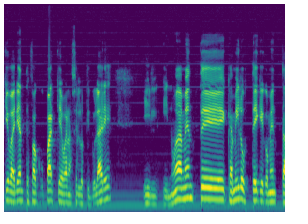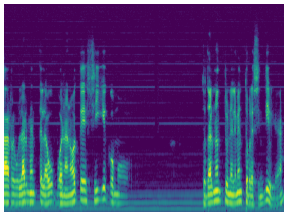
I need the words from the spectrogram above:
qué variantes va a ocupar, qué van a ser los titulares. Y, y nuevamente, Camilo, usted que comenta regularmente la U, Buenanote, sigue como totalmente un elemento prescindible. ¿ah?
